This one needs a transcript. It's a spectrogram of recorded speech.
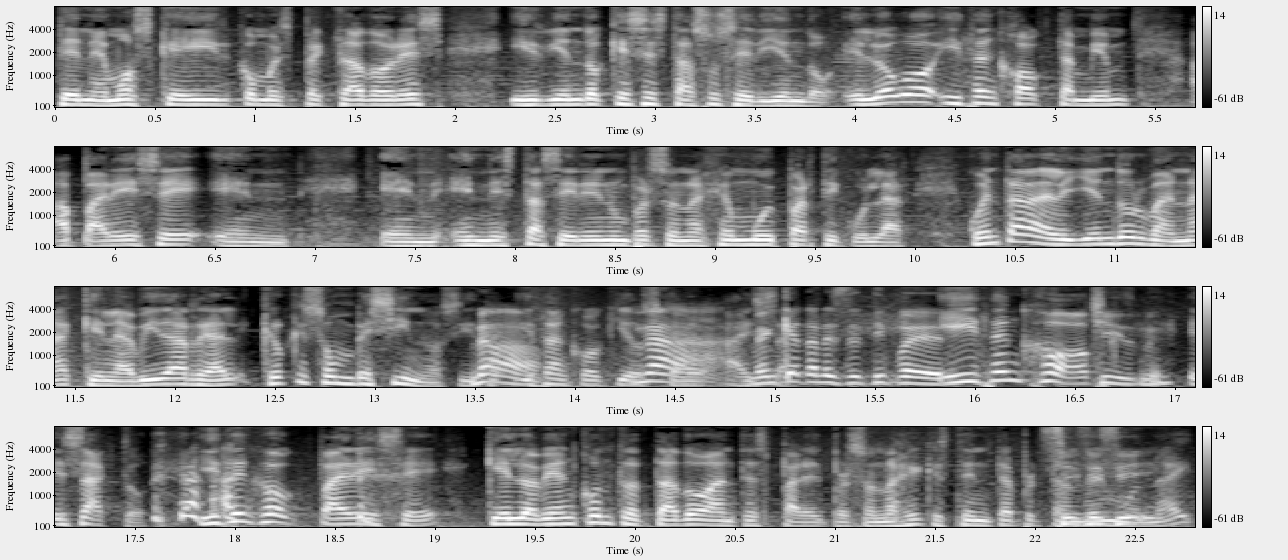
tenemos que ir como espectadores, ir viendo qué se está sucediendo. Y luego Ethan Hawke también aparece en, en, en esta serie en un personaje muy particular. Cuenta la leyenda urbana que en la vida real, creo que son vecinos, Ethan, No, Ethan Hawke y Oscar me Isaac. encantan este tipo de... Ethan Hawke, Chisme. exacto. Ethan Hawke parece que lo habían contratado antes para el personaje que está interpretando Sí, sí, en. Moon Knight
